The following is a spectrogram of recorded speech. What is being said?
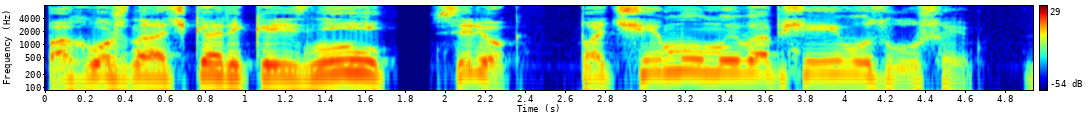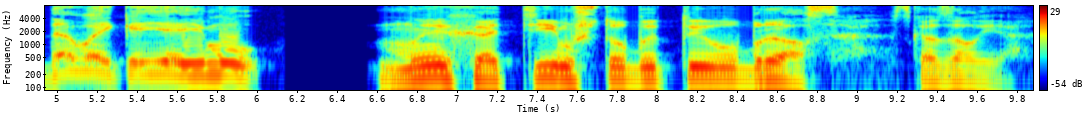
похож на очкарика из НИИ? Серег, почему мы вообще его слушаем? Давай-ка я ему...» «Мы хотим, чтобы ты убрался», — сказал я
